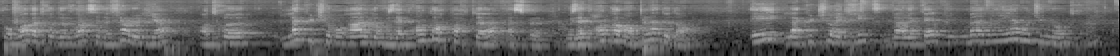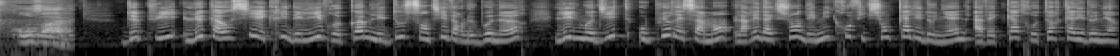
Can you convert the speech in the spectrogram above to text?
Pour moi, votre devoir, c'est de faire le lien entre la culture orale dont vous êtes encore porteur, parce que vous êtes encore en plein dedans, et la culture écrite vers laquelle, d'une manière ou d'une autre, on va aller. Depuis, Luc a aussi écrit des livres comme Les douze sentiers vers le bonheur, L'île maudite ou plus récemment la rédaction des micro-fictions calédoniennes avec quatre auteurs calédoniens.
